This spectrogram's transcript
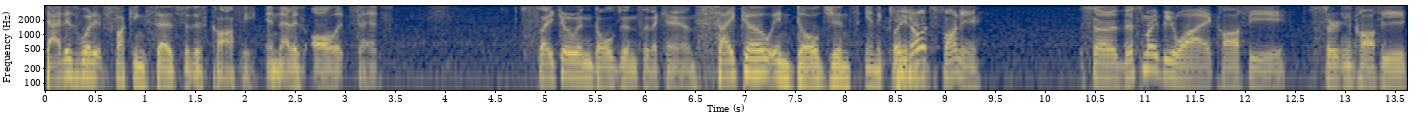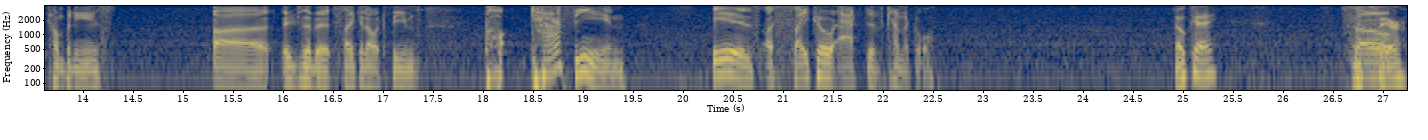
That is what it fucking says for this coffee, and that is all it says. psycho indulgence in a can Psycho indulgence in a can. well you know what's funny so this might be why coffee certain coffee companies uh, exhibit psychedelic themes Ca- caffeine is a psychoactive chemical Okay, so that's fair.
